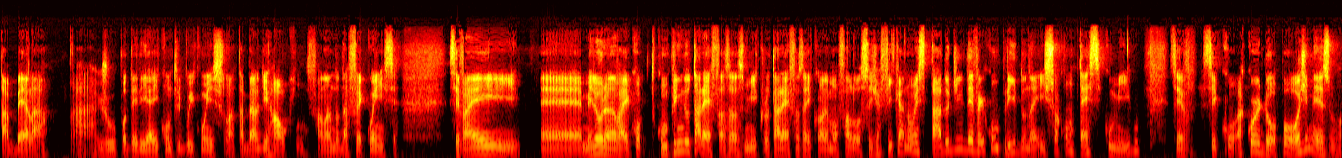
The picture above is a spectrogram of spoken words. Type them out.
tabela, a Ju poderia aí contribuir com isso lá, a tabela de Hawking, falando da frequência. Você vai é, melhorando, vai cumprindo tarefas, as micro tarefas aí que o alemão falou. Você já fica num estado de dever cumprido, né? Isso acontece comigo. Você, você acordou, pô, hoje mesmo,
